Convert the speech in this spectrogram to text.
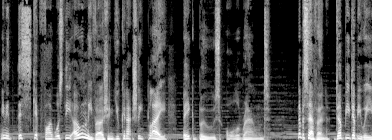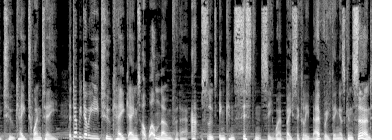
meaning this skip file was the only version you can actually play. Big boos all around. Number 7, WWE 2K20. The WWE 2K games are well known for their absolute inconsistency where basically everything is concerned,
